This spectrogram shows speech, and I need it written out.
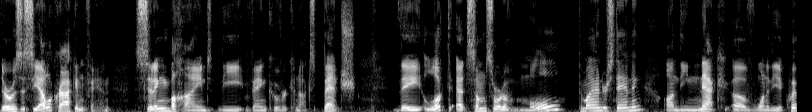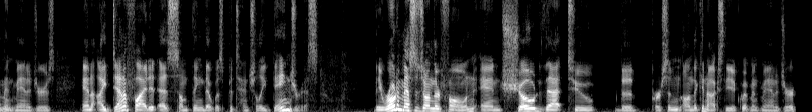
there was a Seattle Kraken fan sitting behind the Vancouver Canucks bench. They looked at some sort of mole, to my understanding, on the neck of one of the equipment managers and identified it as something that was potentially dangerous. They wrote a message on their phone and showed that to the person on the Canucks, the equipment manager,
